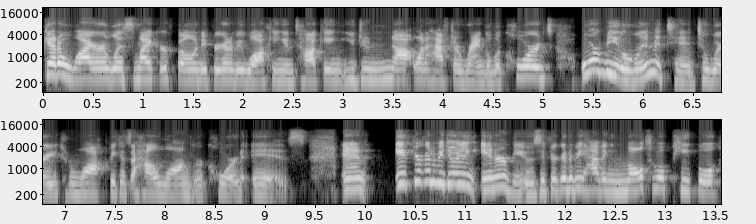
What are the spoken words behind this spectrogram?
get a wireless microphone if you're going to be walking and talking. You do not want to have to wrangle the cords or be limited to where you can walk because of how long your cord is. And if you're going to be doing interviews, if you're going to be having multiple people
